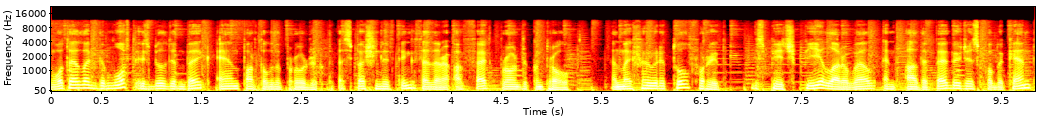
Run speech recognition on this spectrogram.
What I like the most is building back end part of the project, especially things that are affect project control. And my favorite tool for it is PHP, Laravel and other packages for backend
